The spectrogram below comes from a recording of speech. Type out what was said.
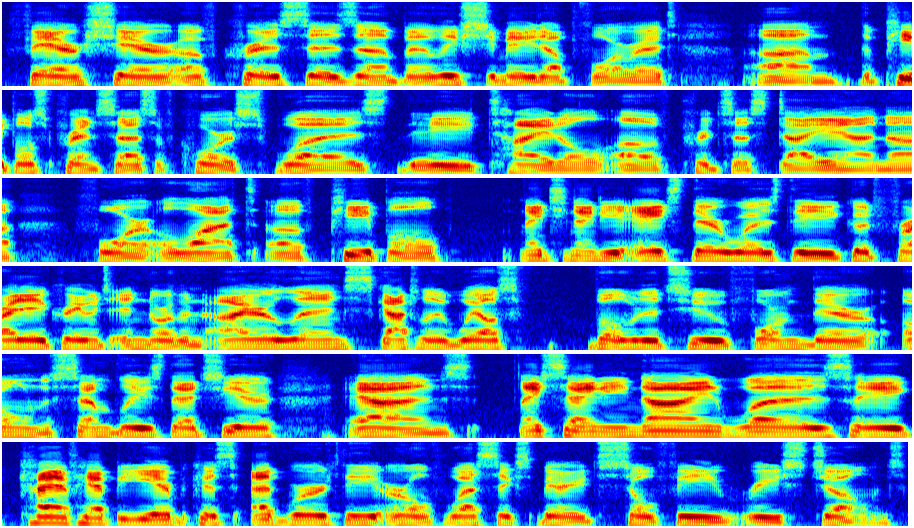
fair share of criticism, but at least she made up for it. Um, the People's Princess, of course, was the title of Princess Diana for a lot of people. 1998, there was the Good Friday Agreement in Northern Ireland. Scotland and Wales voted to form their own assemblies that year, and 1999 was a kind of happy year because Edward, the Earl of Wessex, married Sophie Rhys Jones.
